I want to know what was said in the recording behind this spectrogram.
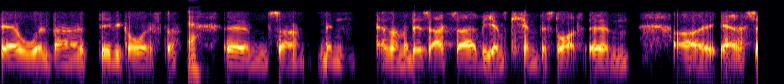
det er OL, der er det, vi går efter. Ja. Øhm, så, men altså, med det sagt, så er VM kæmpe stort. Øhm, og ja, så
